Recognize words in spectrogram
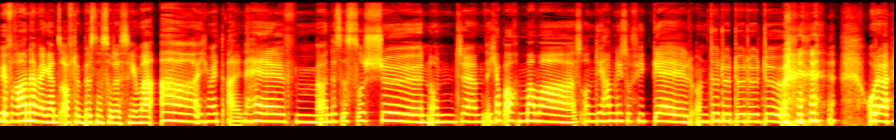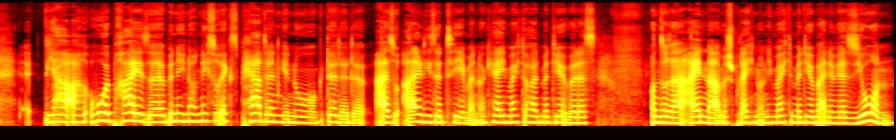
Wir Frauen haben ja ganz oft im Business so das Thema, ah, ich möchte allen helfen und es ist so schön und ähm, ich habe auch Mamas und die haben nicht so viel Geld und dö, dö, dö, dö, dö. Oder äh, ja, ach, hohe Preise, bin ich noch nicht so Expertin genug. Dö, dö, dö. Also all diese Themen, okay? Ich möchte heute mit dir über das unsere Einnahme sprechen und ich möchte mit dir über eine Version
